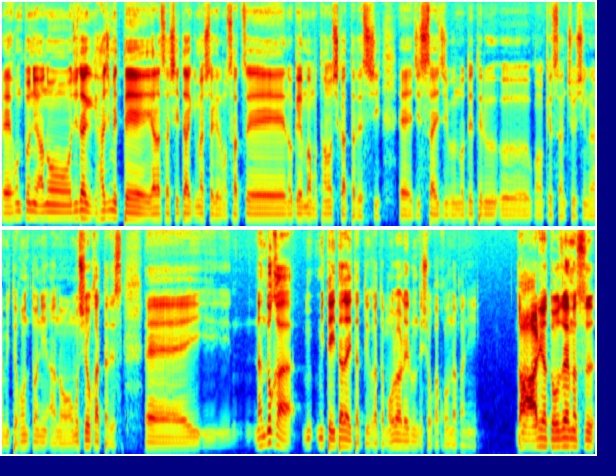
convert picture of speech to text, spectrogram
えー本当にあの時代劇初めてやらさせていただきましたけども撮影の現場も楽しかったですし、えー実際自分の出てるこの決算中心蔵見て本当にあの面白かったです、えー何度か見ていただいたっていう方もおられるんでしょうかこの中に。あありがとうございます。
